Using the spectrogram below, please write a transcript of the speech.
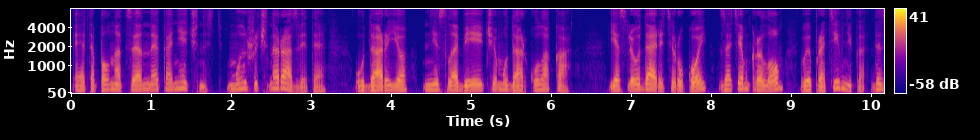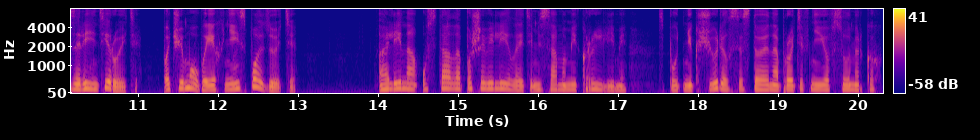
Это полноценная конечность, мышечно развитая. Удар ее не слабее, чем удар кулака. Если ударите рукой, затем крылом, вы противника дезориентируете. Почему вы их не используете?» Алина устало пошевелила этими самыми крыльями. Спутник щурился, стоя напротив нее в сумерках.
